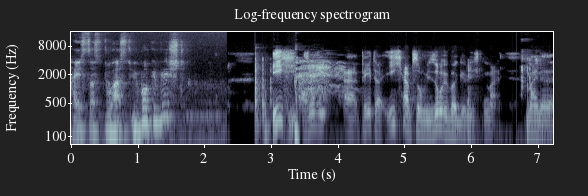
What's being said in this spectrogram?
heißt das, du hast Übergewicht? Ich, so wie, äh, Peter, ich habe sowieso Übergewicht. Me- Meine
